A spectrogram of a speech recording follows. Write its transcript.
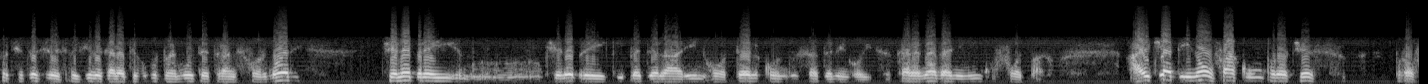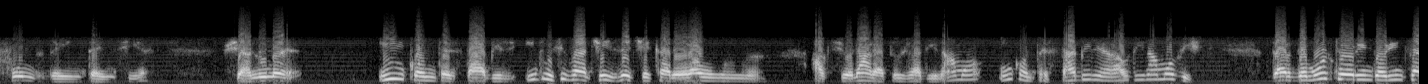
societățile respective care au trecut mai multe transformări, celebrei, celebrei echipe de la Rin Hotel condusă de Negoiță, care nu avea nimic cu fotbalul. Aici din nou fac un proces profund de intenție și anume incontestabil, inclusiv acei 10 care erau un acționare atunci la Dinamo, incontestabil erau dinamoviști. Dar de multe ori în dorința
